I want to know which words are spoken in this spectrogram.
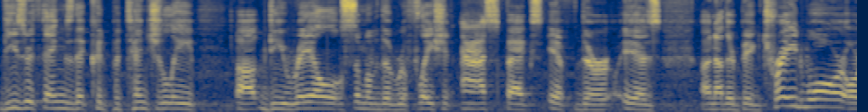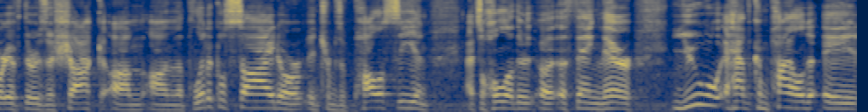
these are things that could potentially uh, derail some of the reflation aspects if there is another big trade war or if there's a shock um, on the political side or in terms of policy and that's a whole other uh, thing there you have compiled a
